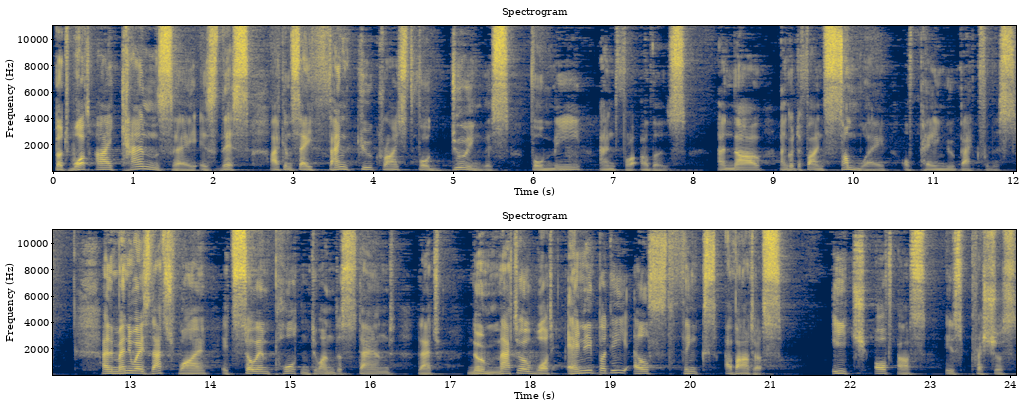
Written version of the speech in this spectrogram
But what I can say is this I can say, Thank you, Christ, for doing this for me and for others. And now I'm going to find some way of paying you back for this. And in many ways, that's why it's so important to understand that no matter what anybody else thinks about us, each of us is precious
